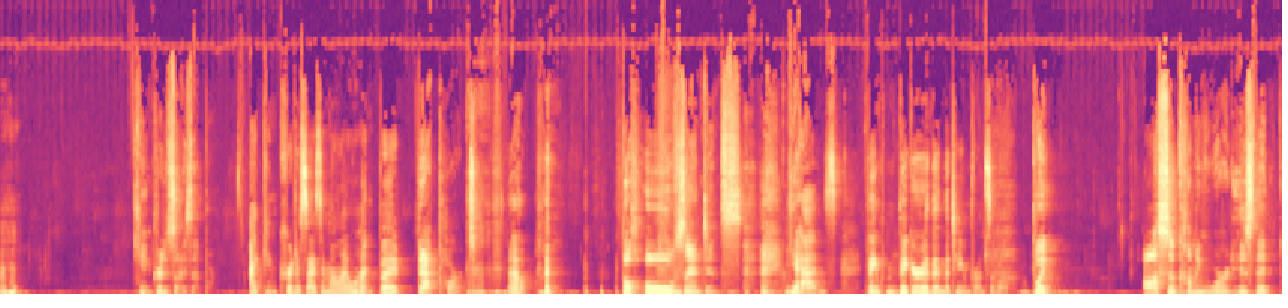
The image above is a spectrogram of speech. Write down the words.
Mm-hmm. Can't criticize that part. I can criticize him all I want, but That part. no. the whole sentence. yes. Think bigger than the team principal. But also coming word is that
